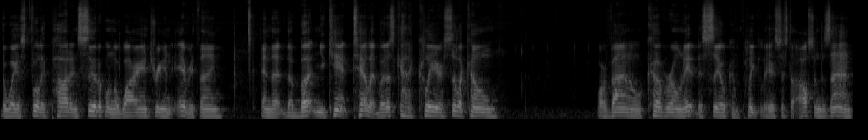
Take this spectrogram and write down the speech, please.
the way it's fully potted and set up on the wire entry and everything and the, the button you can't tell it but it's got a clear silicone or vinyl cover on it to seal completely. It's just an awesome design.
